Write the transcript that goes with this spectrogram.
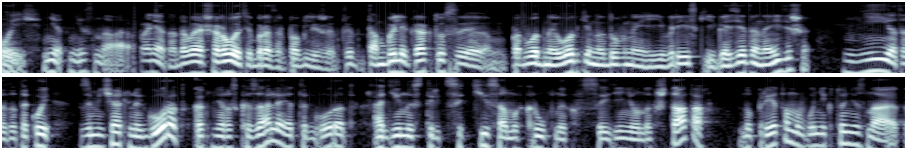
Ой, нет, не знаю. Понятно, давай о Шарлотте, бразер, поближе. Ты, там были кактусы, подводные лодки надувные, еврейские газеты на идише? Нет, это такой замечательный город, как мне рассказали, это город один из 30 самых крупных в Соединенных Штатах, но при этом его никто не знает.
